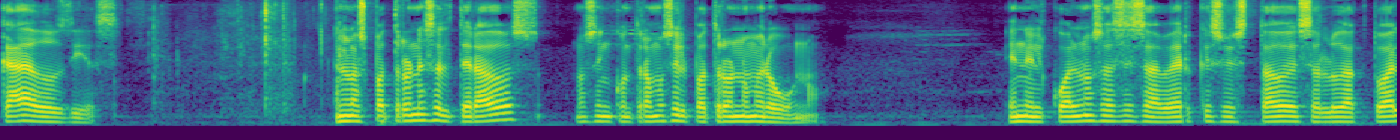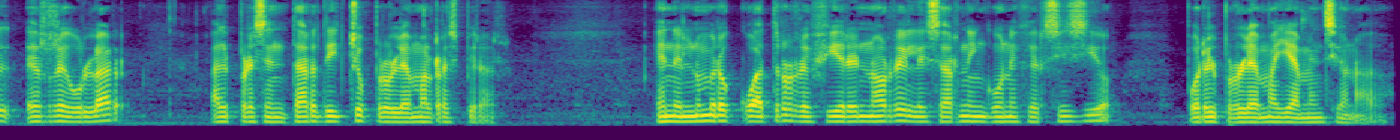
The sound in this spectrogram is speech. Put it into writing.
cada dos días. En los patrones alterados nos encontramos el patrón número 1, en el cual nos hace saber que su estado de salud actual es regular al presentar dicho problema al respirar. En el número 4 refiere no realizar ningún ejercicio por el problema ya mencionado.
